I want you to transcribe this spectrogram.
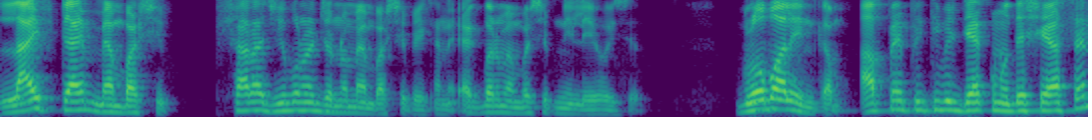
লাইফ টাইম মেম্বারশিপ সারা জীবনের জন্য মেম্বারশিপ এখানে, একবার মেম্বারশিপ নিলেই হয়েছে গ্লোবাল ইনকাম আপনি পৃথিবীর যে কোনো দেশে আছেন,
